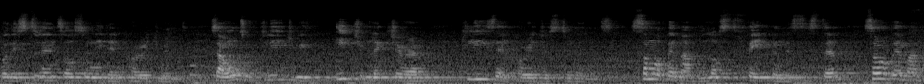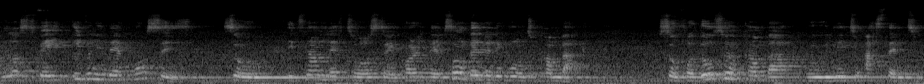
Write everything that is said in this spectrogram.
but the students also need encouragement. So I want to plead with each lecturer, please encourage your students. Some of them have lost faith in the system. Some of them have lost faith even in their courses. So it's now left to us to encourage them. Some of them don't even want to come back. So for those who have come back, we will need to ask them to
